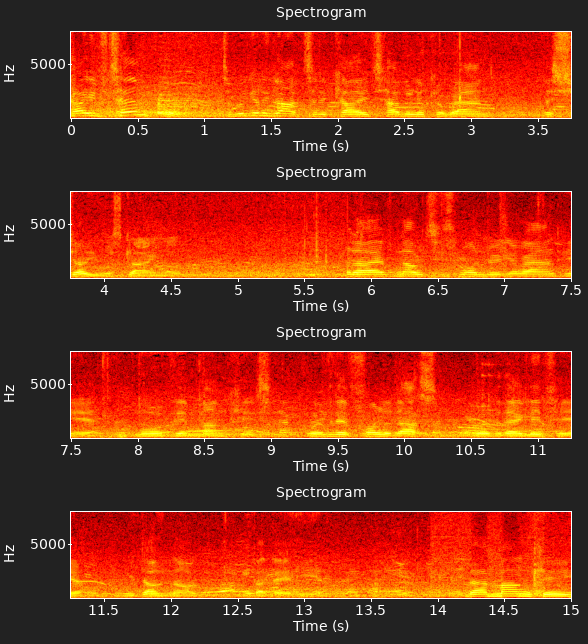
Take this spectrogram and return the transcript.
Cave temple. So we're going to go up to the caves, have a look around, let's show you what's going on. But I have noticed wandering around here more of them monkeys. Whether they've followed us or whether they live here, we don't know, but they're here. That monkey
